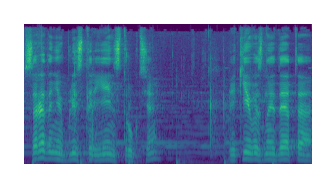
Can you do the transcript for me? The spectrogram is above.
Всередині в блістері є інструкція, в якій ви знайдете,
